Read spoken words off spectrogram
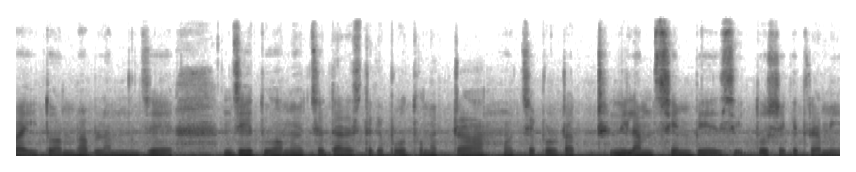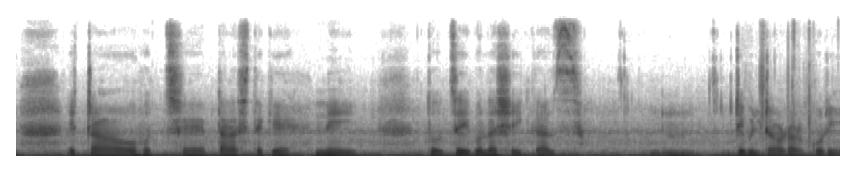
পাই। তো আমি ভাবলাম যে যেহেতু আমি হচ্ছে দারাজ থেকে প্রথম একটা হচ্ছে প্রোডাক্ট নিলাম সেম পেয়েছি। তো সেক্ষেত্রে আমি এটাও হচ্ছে দারাজ থেকে নেই। তো যেই বলা সেই কাজ টেবিলটা অর্ডার করি।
